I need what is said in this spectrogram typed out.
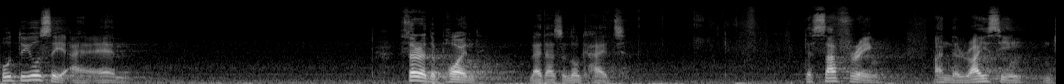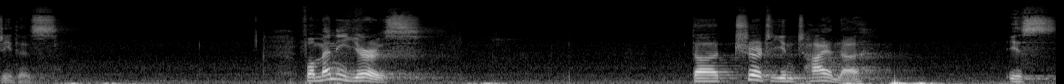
who do you say I am? Third point, let us look at the suffering and the rising Jesus. For many years, the church in China is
